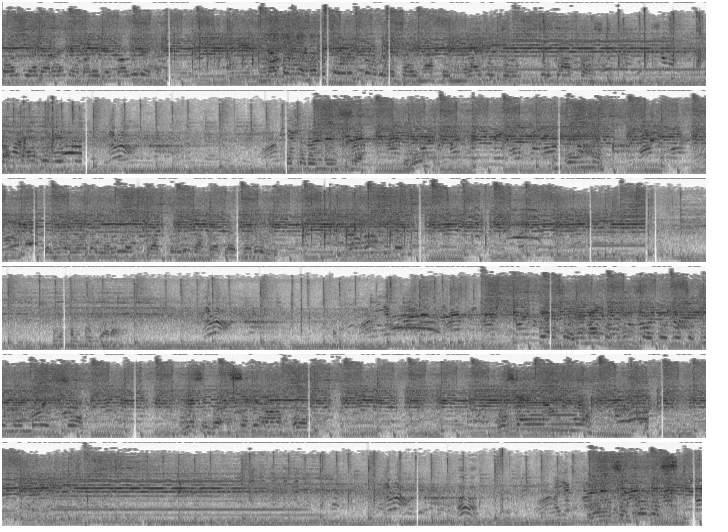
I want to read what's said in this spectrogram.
Call किया जा रहा है कि हमारे जिम्बाब्वे में Nothing number four in progress. I have been invited to take off first. The favorite in this uh, event. absolutna profesorului. The second half of the same. com todos.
